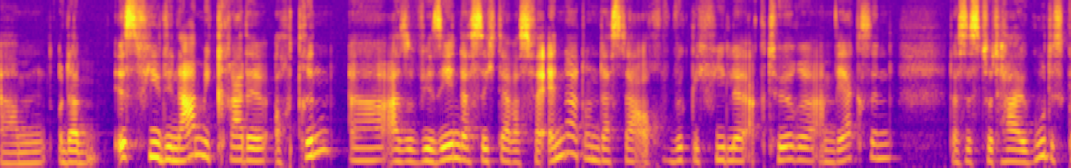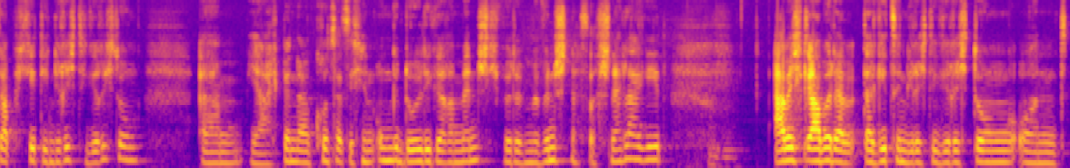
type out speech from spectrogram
Ähm, und da ist viel Dynamik gerade auch drin. Äh, also wir sehen, dass sich da was verändert und dass da auch wirklich viele Akteure am Werk sind. Das ist total gut. Ich glaube, ich geht in die richtige Richtung. Ähm, ja, ich bin da grundsätzlich ein ungeduldigerer Mensch. Ich würde mir wünschen, dass das schneller geht. Mhm. Aber ich glaube, da, da geht es in die richtige Richtung. Und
